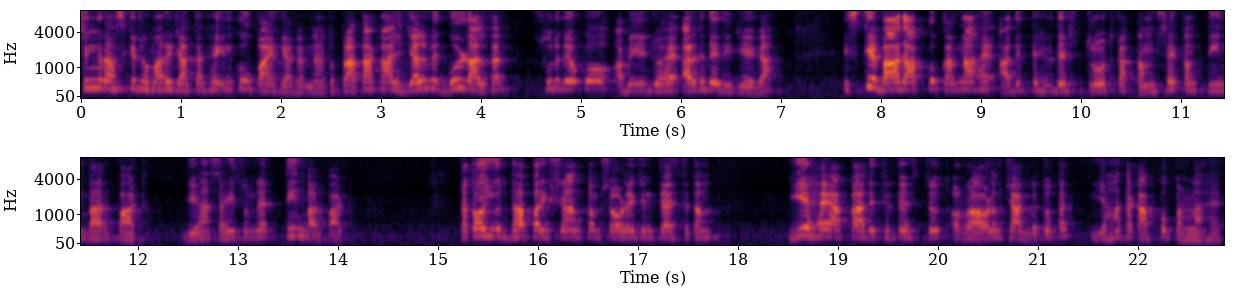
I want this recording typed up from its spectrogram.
सिंह राशि के जो हमारे जातक हैं, इनको उपाय क्या करना है? तो प्रातःकाल जल में गुड़ डालकर सूर्यदेव को अभी जो है अर्घ दे दीजिएगा। इसके बाद आपको करना है आदित्य हृदय स्त्रोत का कम से कम तीन बार पाठ। जी हाँ सही सुन रहे तीन बार पाठ। तथो युद्ध परिश्रांतम श्रवणे चिंत्या स्थितम। ये है आपका आदित्य हृदय स्त्रोत और रावणम चाग्रतो तक यहाँ तक आपको पढ़ना है।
